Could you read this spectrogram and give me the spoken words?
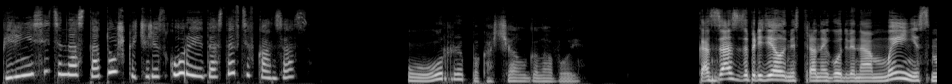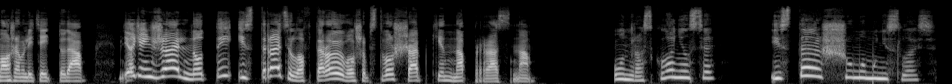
«Перенесите нас татушкой через горы и доставьте в Канзас». Уорра покачал головой. Канзас за пределами страны Гудвина. Мы не сможем лететь туда. Мне очень жаль, но ты истратила второе волшебство шапки напрасно». Он раскланялся, и стая шумом унеслась.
